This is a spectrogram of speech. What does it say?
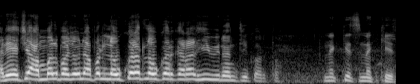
आणि याची अंमलबजावणी आपण लवकरात लवकर कराल ही विनंती करतो. नक्कीच नक्कीच.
